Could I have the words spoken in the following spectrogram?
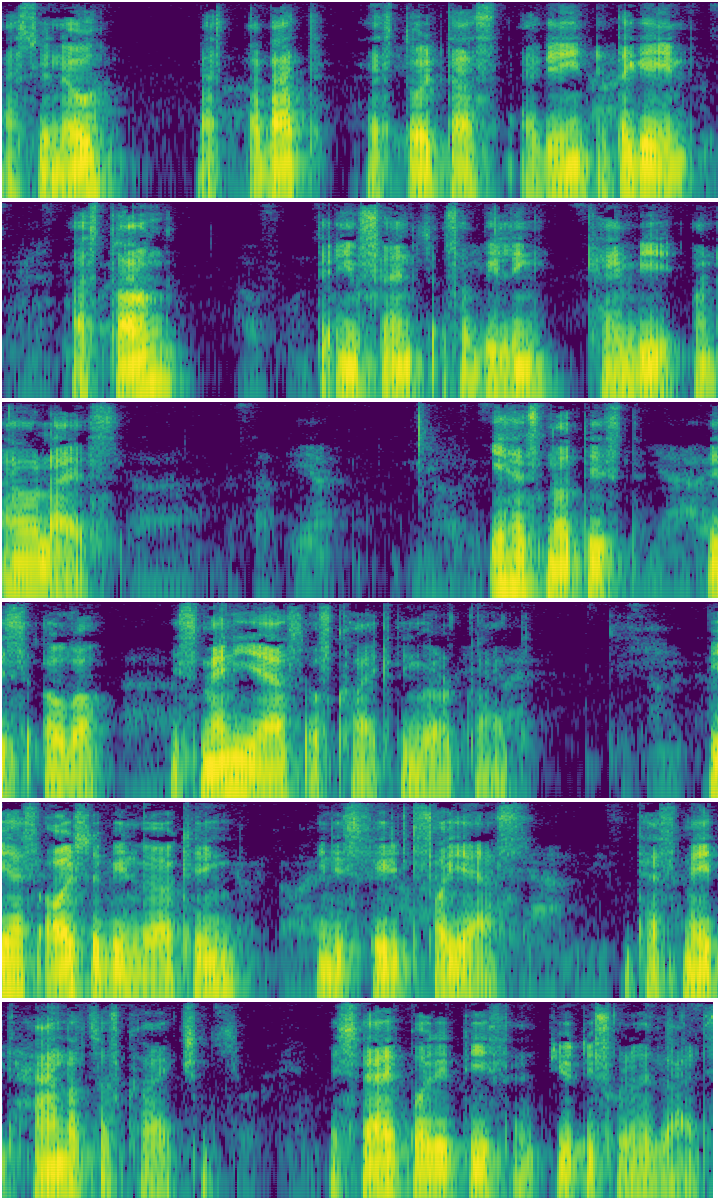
as we know, but Prabhat has told us again and again how strong the influence of a building can be on our lives. He has noticed this over his many years of correcting worldwide. We have also been working in this field for years and have made hundreds of corrections with very positive and beautiful results.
